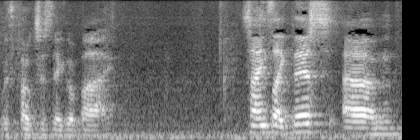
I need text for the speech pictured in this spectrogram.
with folks as they go by. Signs like this, um,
